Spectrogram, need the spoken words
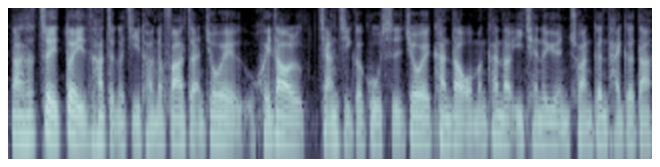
那这对它整个集团的发展，就会回到讲几个故事，就会看到我们看到以前的远传跟台哥大，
